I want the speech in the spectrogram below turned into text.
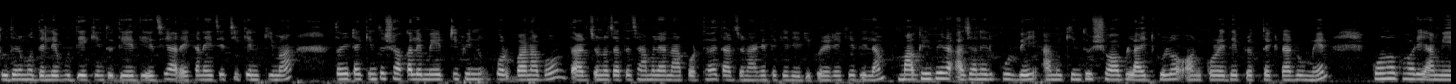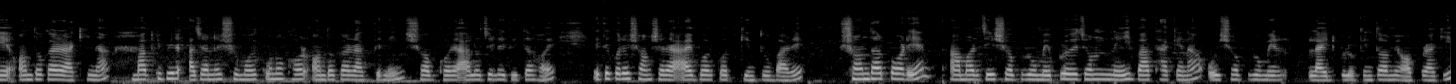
দুধের মধ্যে লেবু দিয়ে কিন্তু দিয়ে দিয়েছি। আর এখানে এই যে চিকেন কিমা, তো এটা কিন্তু সকালে মেয়ের টিফিন বানাবো, তার জন্য যাতে ঝামেলা না পড়তে হয়, তার জন্য আগে থেকে রেডি করে রেখে দিলাম। মাগরীবের আজানের পূর্বেই আমি কিন্তু সব লাইটগুলো অন করে দিই প্রত্যেকটা রুমের কোনো ঘরে আমি অন্ধকার রাখি না। মাগরীবের আজানের সময় কোনো ঘর অন্ধকার রাখতে নেই, সব ঘরে আলো জ্বেলে দিতে হয়। এতে করে সংসারে আয় বরকত কিন্তু বাড়ে। সন্ধ্যার পরে আমার যেসব রুমে প্রয়োজন নেই বা থাকে না ওই সব রুমের লাইটগুলো কিন্তু আমি অফ রাখি।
